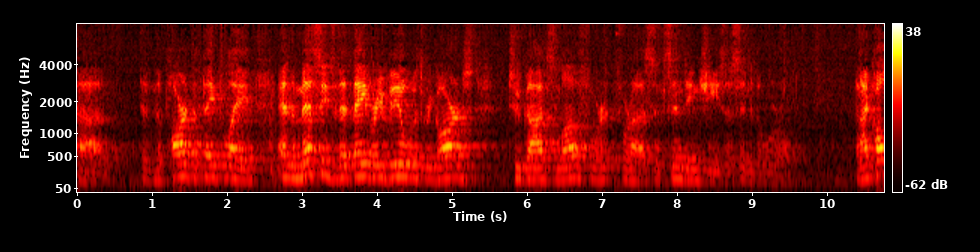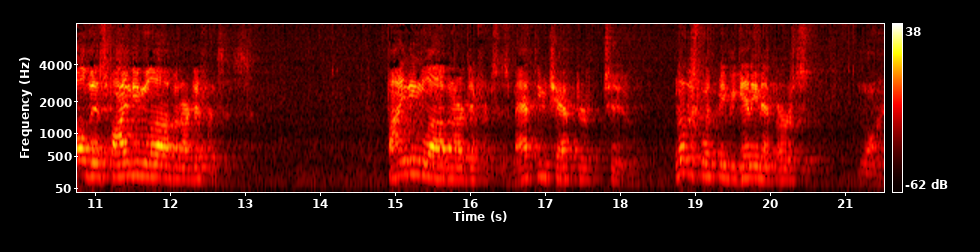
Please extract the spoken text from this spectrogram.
uh, the part that they played, and the message that they reveal with regards to God's love for, for us and sending Jesus into the world. And I call this finding love in our differences. Finding love in our differences. Matthew chapter 2. Notice with me beginning at verse 1.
